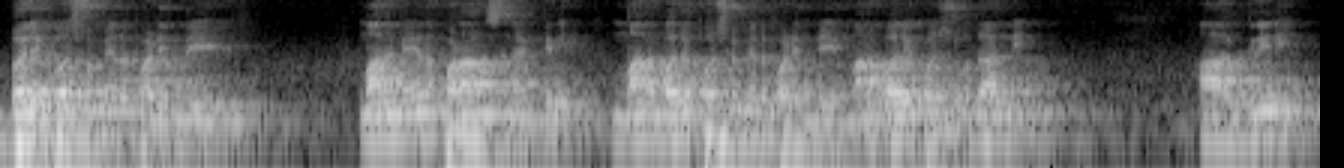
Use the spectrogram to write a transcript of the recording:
బలి పశువు మీద పడింది. మన మీద పడాల్సిన అగ్ని మన బలి పశువు మీద పడింది. మన బలి పశువు దాన్ని ఆ అగ్నిని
